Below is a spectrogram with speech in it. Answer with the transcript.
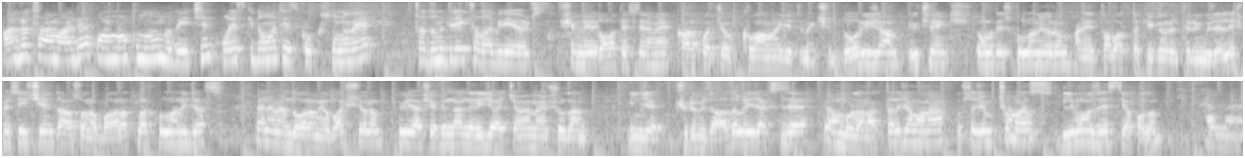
Agrotermalde hormon kullanılmadığı için o eski domates kokusunu ve tadını direkt alabiliyoruz. Şimdi domateslerimi carpaccio kıvamına getirmek için doğrayacağım. 3 renk domates kullanıyorum. Hani tabaktaki görüntünün güzelleşmesi için. Daha sonra baharatlar kullanacağız. Ben hemen doğramaya başlıyorum. Hülya şefimden de rica edeceğim hemen şuradan ince kürümüzü hazırlayacak size. Ben buradan aktaracağım ona. Ustacığım çok Tamam. az limon zest yapalım. Hemen.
